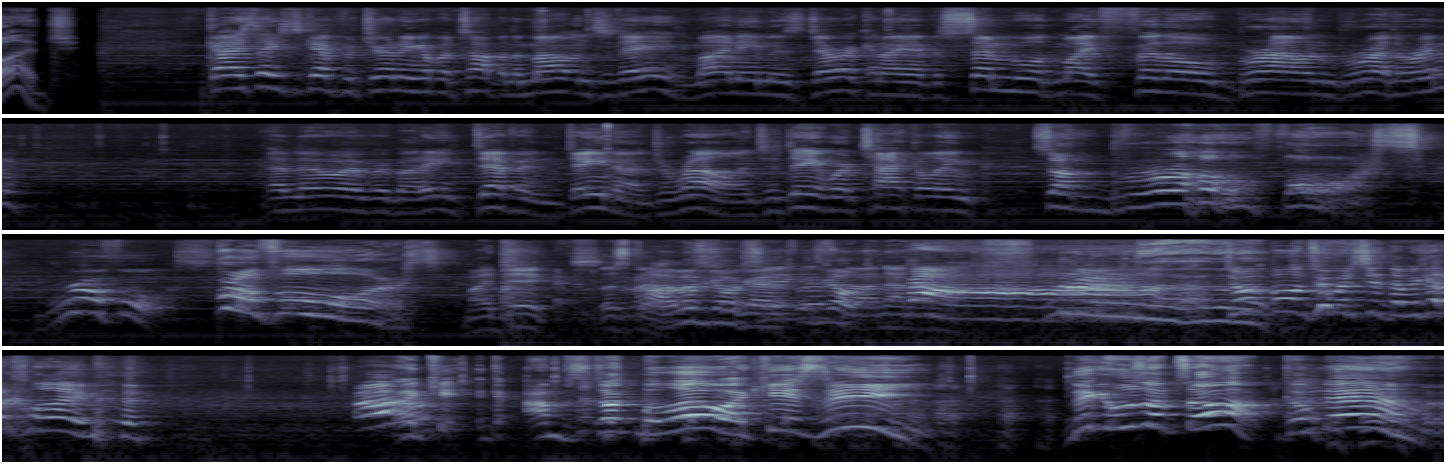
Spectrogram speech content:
fudge. Guys, thanks again for joining up on top of the mountain today. My name is Derek, and I have assembled my fellow brown brethren. Hello, everybody. Devin, Dana, Darrell, and today we're tackling some bro force. Broforce. Bro force! My dick. Let's go. Ah, let's go, guys. Let's go. No, no, no. Ah! Don't pull too much shit, though. We gotta climb. I can't. I'm stuck below. I can't see. Nigga, who's up top? Come uh, down.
